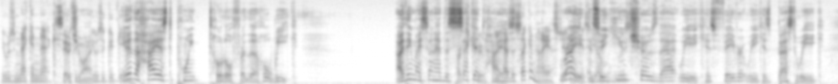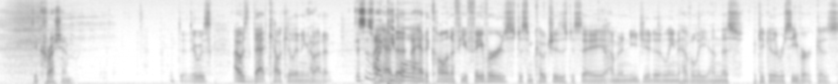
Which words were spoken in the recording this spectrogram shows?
It was neck and neck. Say what you a, want. It was a good game. You had the highest point total for the whole week. I think my son had the Part's second true. highest. He had the second highest. yeah, right, and so only- you was- chose that week, his favorite week, his best week, to crush him. It did. It was I was that calculating Yep. about it. This is I why had people. to I had to call in a few favors to some coaches to say I'm going to need you to lean heavily on this particular receiver because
